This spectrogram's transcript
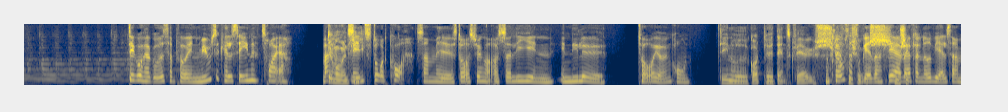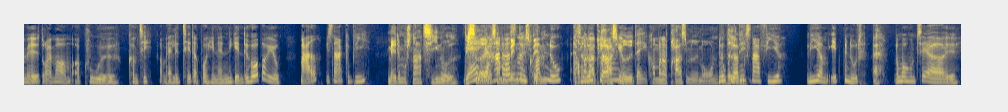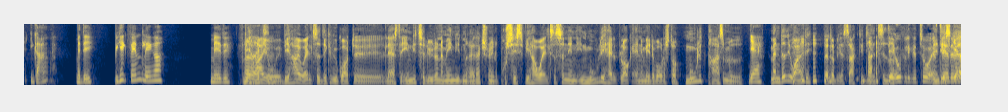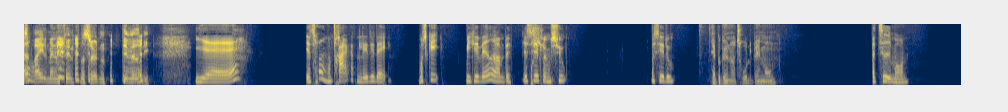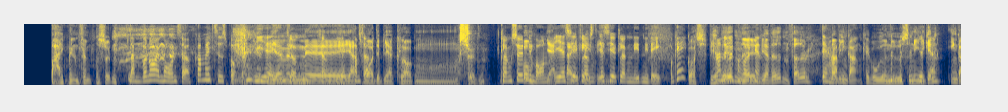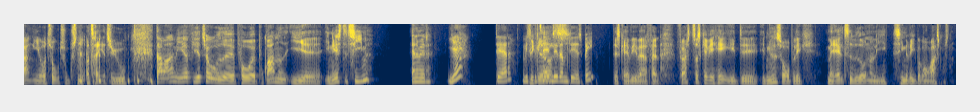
Det kunne have gået sig på en musical-scene, tror jeg. Var, det må man sige. Med et stort kor, som øh, står og synger, og så lige en, en lille tårer i øjenkrogen. Det er noget godt øh, dansk færøs. Men Closer Together, det er i hvert fald noget, vi alle sammen øh, drømmer om at kunne øh, komme til og være lidt tættere på hinanden igen. Det håber vi jo meget, vi snart kan blive. Mette må snart sige noget. Vi ja, sidder alle sammen og venter i spænding. nu. Altså, Kommer nu der et pressemøde jo. i dag? Kommer der et pressemøde i morgen? Nu er klokken snart fire. Lige om et minut. Ja. Nu må hun til at øh, i gang med det. Vi kan ikke vente længere. Mette vi har, jo, vi har jo altid, det kan vi jo godt øh, lade os da endelig tage lytterne med ind i den redaktionelle proces, vi har jo altid sådan en, en mulig halv blok, Anne Mette, hvor der står muligt pressemøde. Ja. Man ved jo aldrig, hvad der bliver sagt i de her tider. det er obligatorisk. Men det, det sker det som regel mellem 15 og 17, det ved vi. Ja, jeg tror, hun trækker den lidt i dag. Måske. Vi kan væde om det. Jeg siger klokken syv. Hvad siger du? Jeg begynder at tro, det bliver i morgen. Hvad tid i morgen? Bare ikke mellem 15 og 17. Nå, men hvornår i morgen så? Kom med et tidspunkt. Lige her Jamen, klokken, øh, klokken jeg tror, så. det bliver klokken 17. Klokken 17 Bum. i morgen, ja, jeg, siger klokken, jeg siger klokken 19 i dag. Okay? Godt. Vi har, ved den, øh, vi har ved den fadøl, når vi engang kan gå ud og nyde sådan en igen, en gang i år 2023. Der er meget mere firtoget øh, på øh, programmet i, i næste time. Anna Mette? Ja, det er der. Vi skal vi tale os. lidt om DSB. Det skal vi i hvert fald. Først så skal vi have et, et nyhedsoverblik med altid vidunderlige Signe Ribergaard Rasmussen.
